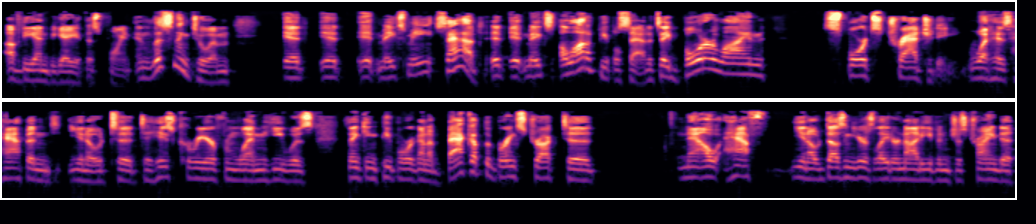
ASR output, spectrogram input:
of the NBA at this point and listening to him, it, it, it makes me sad. It, it makes a lot of people sad. It's a borderline, sports tragedy. What has happened you know to to his career from when he was thinking people were going to back up the brinks truck to now half you know dozen years later not even just trying to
